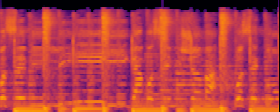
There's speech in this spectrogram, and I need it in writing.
você me liga, você me chama, você com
